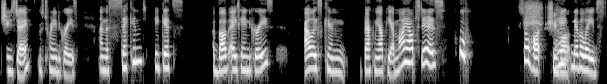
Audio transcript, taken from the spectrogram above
Tuesday. It was 20 degrees. And the second it gets above 18 degrees, Alex can back me up here. My upstairs, whew, so hot. She heat hot. never leaves.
